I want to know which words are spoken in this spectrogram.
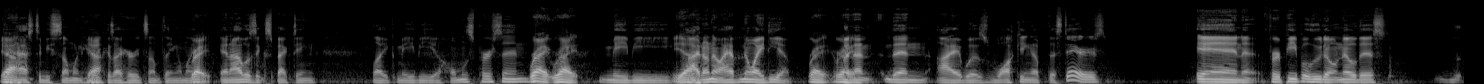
Yeah. There has to be someone here Yeah. because I heard something. I'm like, Right. and I was expecting like maybe a homeless person, Right, right, Maybe Yeah. I don't know. I have no idea. right, But right. then, then I was walking up the stairs, and for people who don't know this, th-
